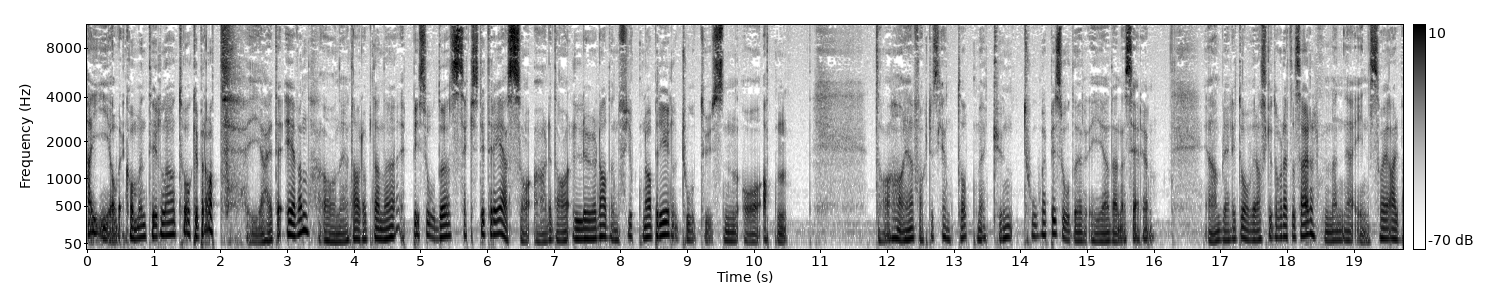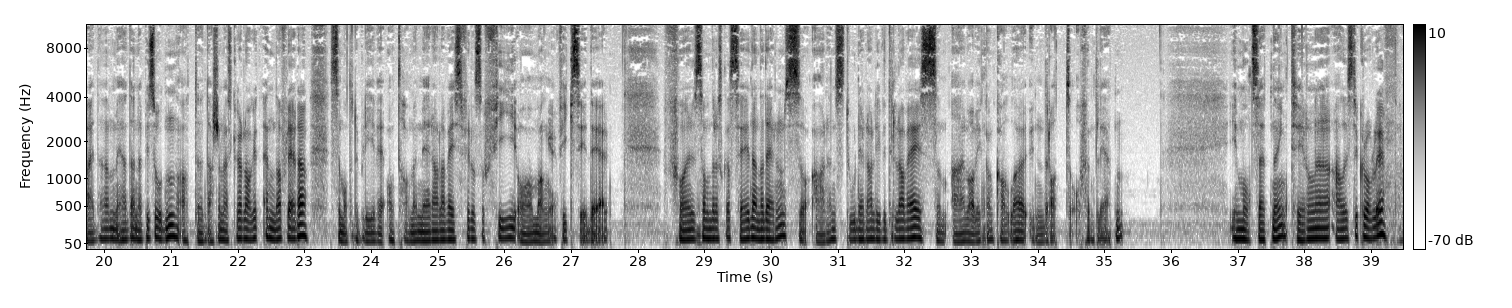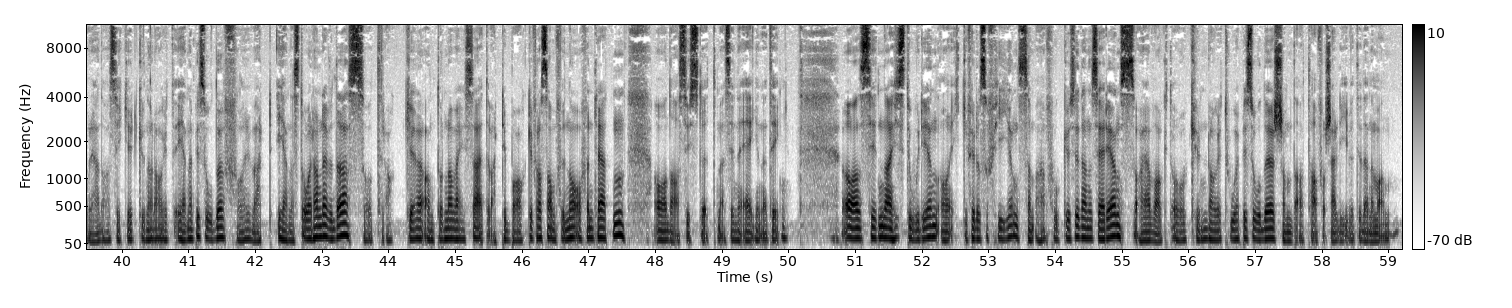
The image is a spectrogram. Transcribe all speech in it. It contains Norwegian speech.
Hei og velkommen til Tåkeprat. Jeg heter Even, og når jeg tar opp denne episode 63, så er det da lørdag den 14. april 2018. Da har jeg faktisk endt opp med kun to episoder i denne serien. Jeg ble litt overrasket over dette selv, men jeg innså i arbeidet med denne episoden at dersom jeg skulle ha laget enda flere, så måtte det bli ved å ta med mer av Laveis filosofi og mange fikse ideer. For som dere skal se i denne delen, så er det en stor del av livet til LaVey som er hva vi kan kalle unndratt offentligheten. I motsetning til Alistair Crowley, hvor jeg da sikkert kunne ha laget én episode for hvert eneste år han levde, så trakk Anton LaVey seg etter hvert tilbake fra samfunnet og offentligheten, og da syslet med sine egne ting. Og siden det er historien og ikke filosofien som er fokus i denne serien, så har jeg valgt å kun lage to episoder som da tar for seg livet til denne mannen.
